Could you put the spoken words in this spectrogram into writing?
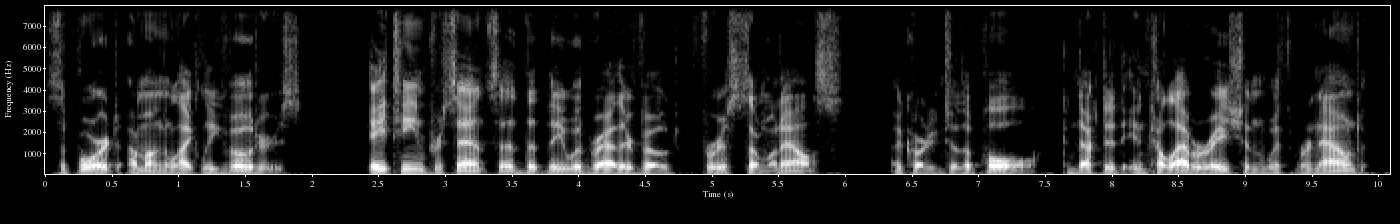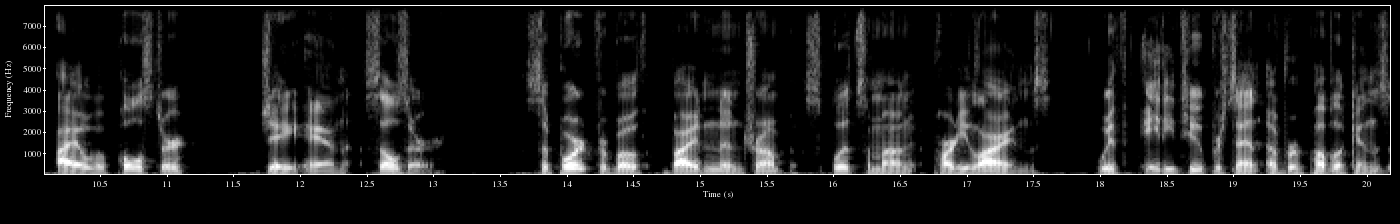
support among likely voters. 18% said that they would rather vote for someone else, according to the poll, conducted in collaboration with renowned Iowa pollster J. Ann Selzer. Support for both Biden and Trump splits among party lines, with 82% of Republicans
